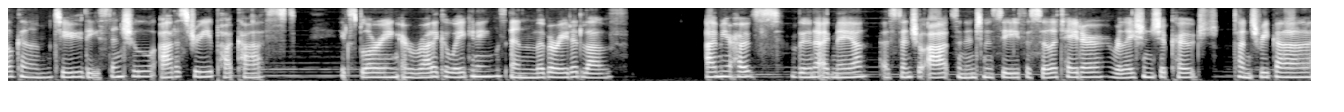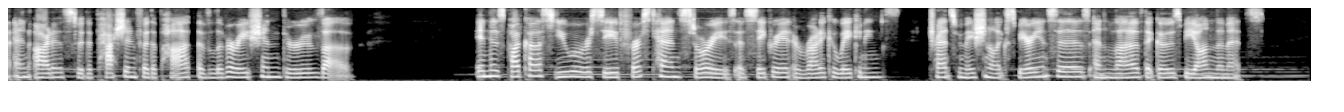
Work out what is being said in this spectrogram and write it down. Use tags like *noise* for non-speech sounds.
Welcome to the Sensual Artistry Podcast, exploring erotic awakenings and liberated love. I'm your host, Luna Agneya, a sensual arts and intimacy facilitator, relationship coach, tantrika, and artist with a passion for the path of liberation through love. In this podcast, you will receive firsthand stories of sacred erotic awakenings transformational experiences, and love that goes beyond limits.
